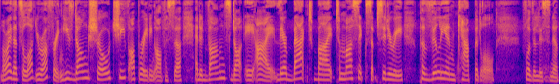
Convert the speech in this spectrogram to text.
All right, that's a lot you're offering. He's Dong Shou, Chief Operating Officer at Advance.ai. They're backed by Temasek subsidiary Pavilion Capital for the listener.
